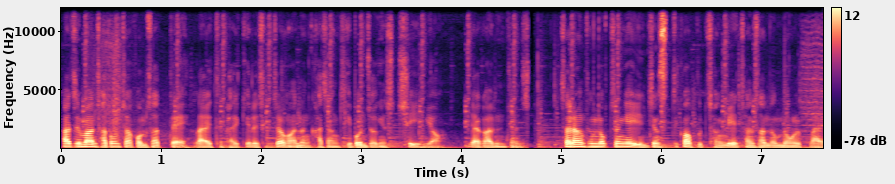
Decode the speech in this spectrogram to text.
하지만 자동차 검사 때 라이트 밝기를 측정하는 가장 기본적인 수치이며 야간 운전 시 차량 등록증에 인증 스티커 부착 및 전산 등록을 말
